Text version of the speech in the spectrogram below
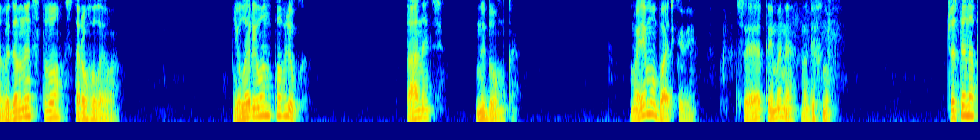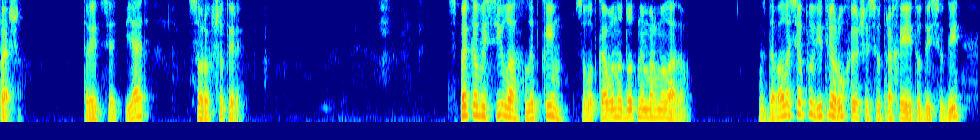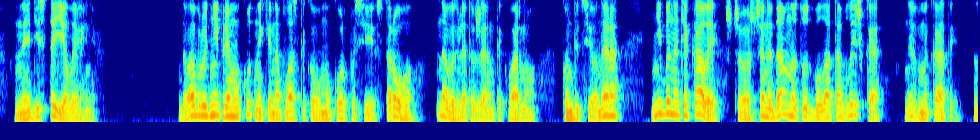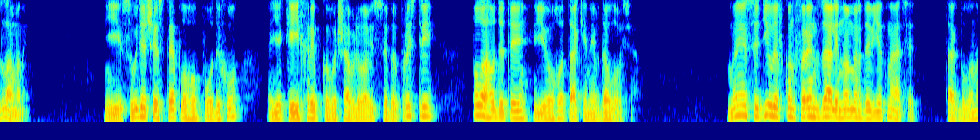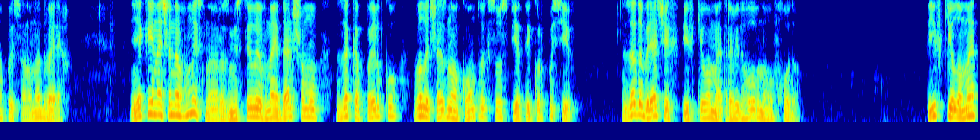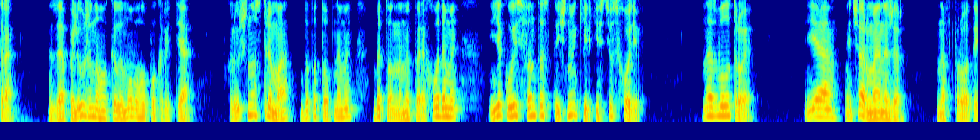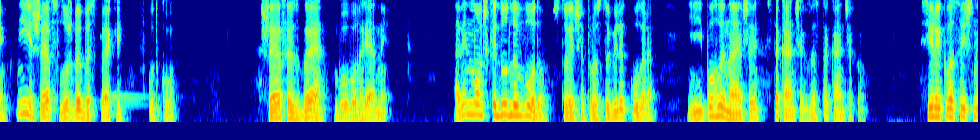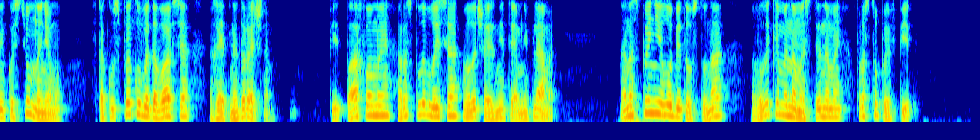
Видавництво Старого Лева. Іларіон Павлюк. Танець недомка. Моєму батькові. Це ти мене надихнув. Частина перша. 35. 44. Спека висіла липким, солодкаво-нудотним мармеладом. Здавалося, повітря, рухаючись у трахеї туди-сюди, не дістає легенів. Два брудні прямокутники на пластиковому корпусі старого, на вигляд уже антикварного, кондиціонера, ніби натякали, що ще недавно тут була табличка не вмикати, зламаний. І, судячи з теплого подиху, який хрипко вичавлював із себе пристрій, полагодити його так і не вдалося. Ми сиділи в конференц-залі номер 19 так було написано на дверях, який, наче навмисно, розмістили в найдальшому закапельку величезного комплексу з п'яти корпусів за добрячих півкілометра від головного входу. Півкілометра запелюженого килимового покриття, включно з трьома допотопними бетонними переходами і якоюсь фантастичною кількістю сходів. Нас було троє. Я, HR-менеджер, навпроти, і шеф Служби безпеки в кутку. Шеф СБ був огрядний. А він мовчки дудлив воду, стоячи просто біля кулера і поглинаючи стаканчик за стаканчиком. Сірий класичний костюм на ньому в таку спеку видавався геть недоречним. Під пахвами розпливлися величезні темні плями, а на спині лобі товстуна великими намистинами проступив піт.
